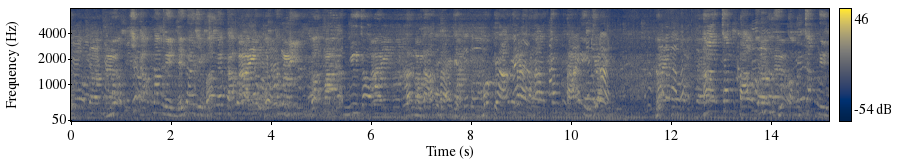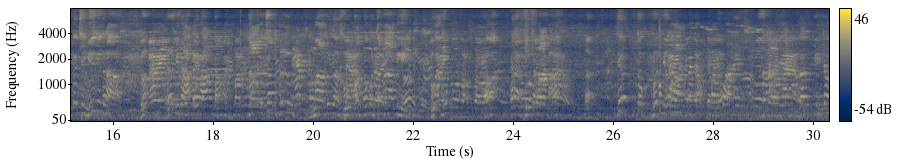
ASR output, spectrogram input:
một chiếc áo năm nghìn đến anh chị vâng em cảm ơn anh ủng hộ thông tin và mà như cho đây đây một cái áo như thế này chị một cái áo như thế này là hai trăm tám nghìn triệu hai trăm tám mươi xuống còn một trăm nghìn các chị nghĩ như thế nào? Đúng. Đấy, như cái áo đấy áo trắng này hai trăm tư mà bây giờ xuống còn có một trăm hai mươi nghìn. Đúng không? đó các bạn xuống trăm hai mà. Đấy tiếp tục vẫn nhớ. Là cháu phải bạn đi dạ. Nha vâng đi cho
